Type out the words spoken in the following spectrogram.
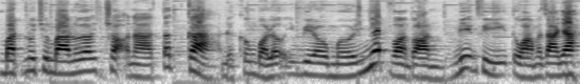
bật nút chuông báo nữa Chọn là tất cả để không bỏ lỡ những video mới nhất và hoàn toàn miễn phí từ Hoàng Văn Giang nha.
